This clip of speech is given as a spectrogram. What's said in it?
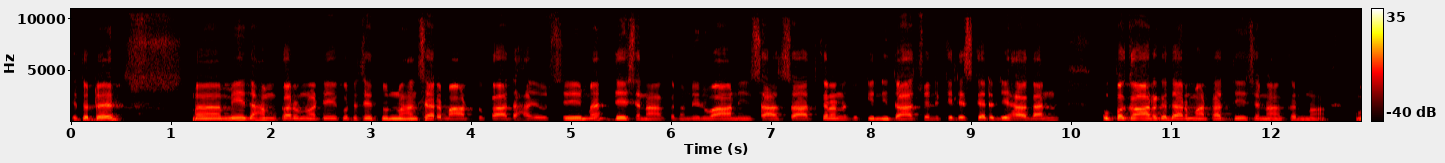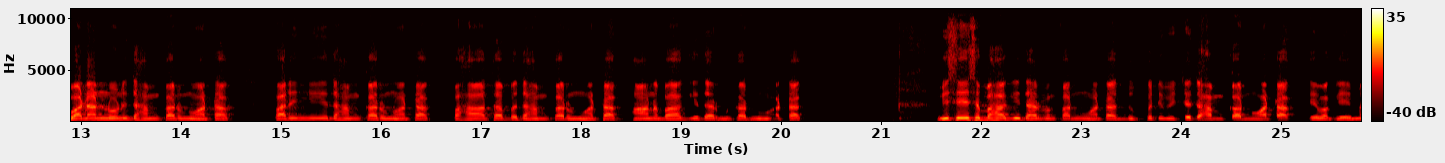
එතොට මේ දහම් කරුණු අටේ කොටසේ තුන්වහන් සැර මාර්ථකා දහයොස්සේම දේශනා කරන නිර්වාණය සාත්සාත් කරන දුකින් නිදහස් වෙන කෙලෙස් කර ලිහාගන්න උපකාරක ධර්ම අටත් දේශනා කරනවා. වඩන් ඕනි දහම් කරුණු අටක් පරිින්්ඥය දහම් කරුණු අටක් පහතබ දහම් කරුණු අටක් හානභාග්‍ය ධර්ම කරුණු අටක් විශේෂ භාගී ධර්ම කරුණු අටත් දුප්පට විච්ච දහම් කරුණු අටක් ඒවගේම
